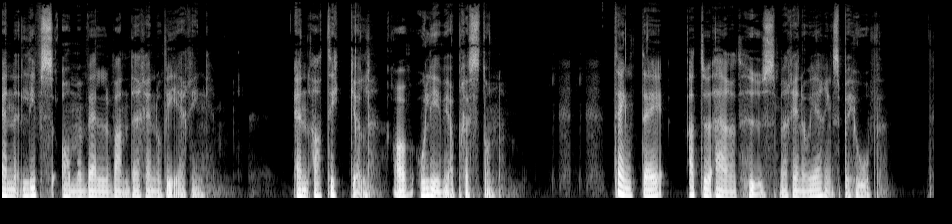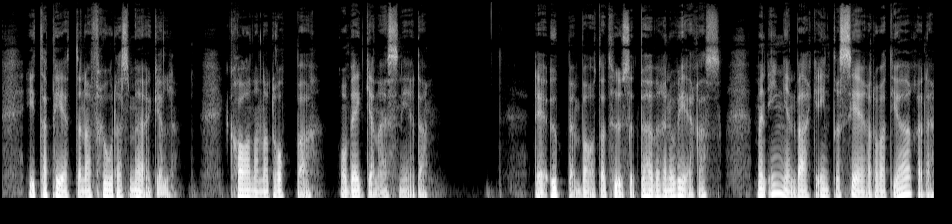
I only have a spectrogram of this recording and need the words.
En livsomvälvande renovering. En artikel av Olivia Preston. Tänk dig att du är ett hus med renoveringsbehov. I tapeterna frodas mögel, kranarna droppar och väggarna är sneda. Det är uppenbart att huset behöver renoveras, men ingen verkar intresserad av att göra det.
